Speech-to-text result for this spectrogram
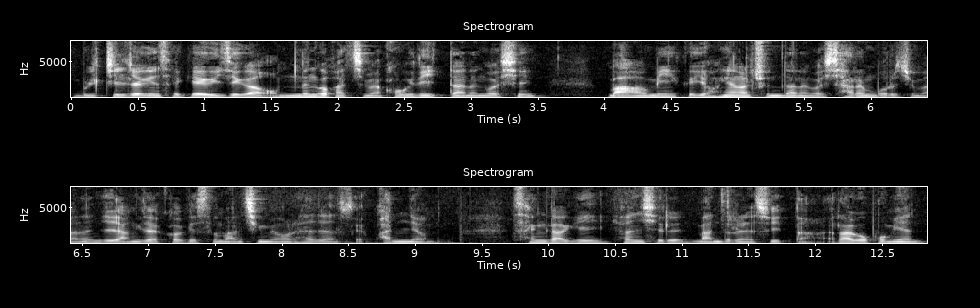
물질적인 세계에 의지가 없는 것 같지만 거기도 있다는 것이 마음이 그 영향을 준다는 것이 잘은 모르지만은 이제 양자역학에서 많이 증명을 하지 않습니까? 관념, 생각이 현실을 만들어낼 수 있다라고 보면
